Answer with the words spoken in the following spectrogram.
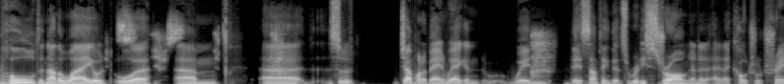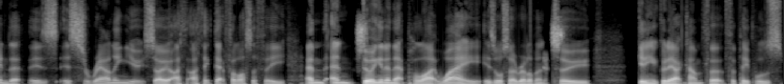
pulled another way or or yes um, uh, sort of jump on a bandwagon when there's something that's really strong and a, and a cultural trend that is is surrounding you. So I, th- I think that philosophy and and doing it in that polite way is also relevant Yes. to getting a good outcome for for people's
